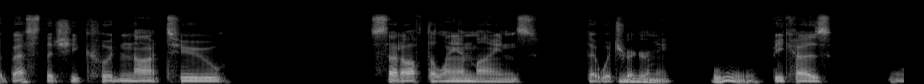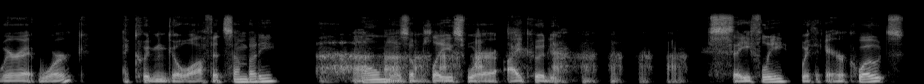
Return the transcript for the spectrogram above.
The best that she could not to set off the landmines that would trigger Mm. me Ooh. because we're at work. I couldn't go off at somebody. Home was a place where I could safely, with air quotes,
